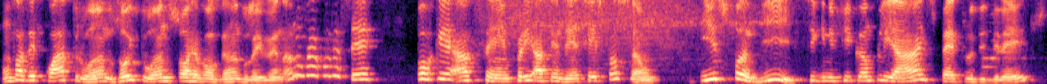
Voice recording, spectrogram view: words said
Vamos fazer quatro anos, oito anos só revogando lei penal. Não vai acontecer, porque há sempre a tendência à expansão. E expandir significa ampliar espectro de direitos,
